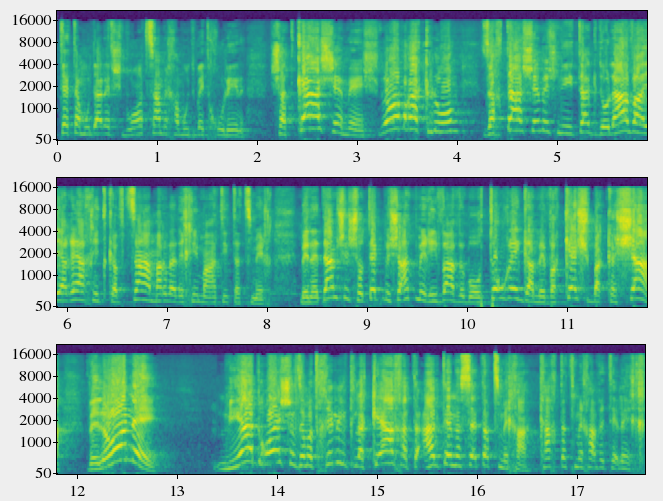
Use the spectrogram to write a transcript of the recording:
ט' עמוד א' שבועות ס' עמוד ב' חולין. שתקה השמש, לא אמרה כלום, זכתה השמש נהייתה גדולה והירח התכווצה, אמר לה לכי מעטי את עצמך. בן אדם ששותק בשעת מריבה ובאותו רגע מבקש בקשה ולא עונה מיד רואה שזה מתחיל להתלקח, אתה אל תנסה את עצמך, קח את עצמך ותלך.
